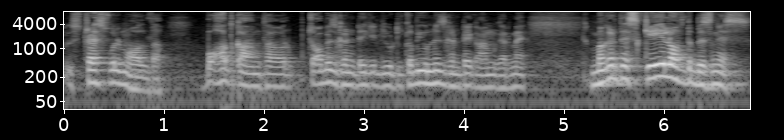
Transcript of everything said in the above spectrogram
اسٹریسفل ماحول تھا۔ بہت کام تھا اور چوبیس گھنٹے کی ڈیوٹی کبھی انیس گھنٹے کام کرنا ہے مگر the scale of the business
